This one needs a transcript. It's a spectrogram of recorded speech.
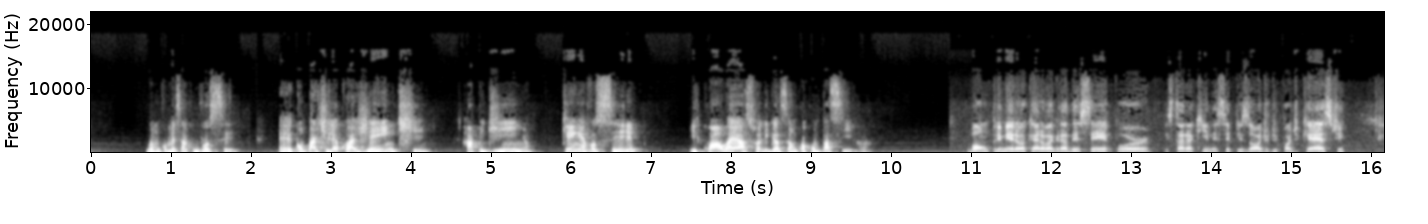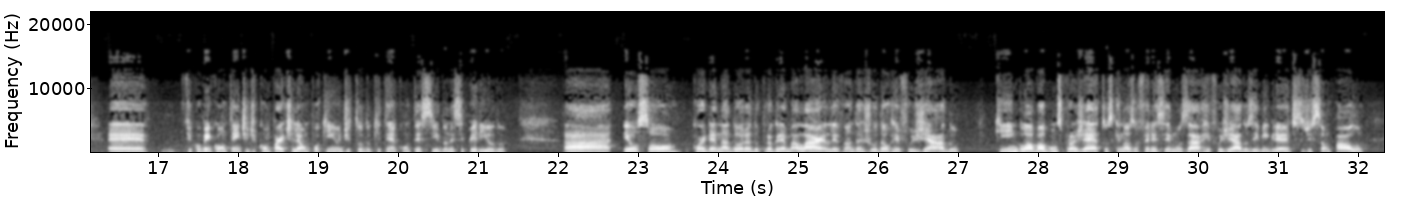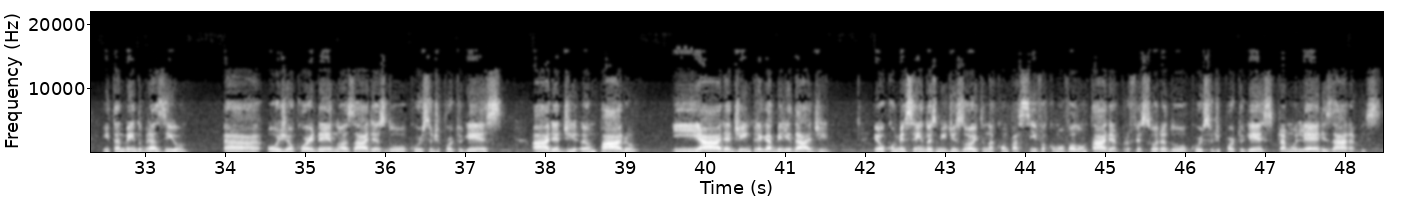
vamos começar com você. É, compartilha com a gente, rapidinho, quem é você e qual é a sua ligação com a Compassiva. Bom, primeiro eu quero agradecer por estar aqui nesse episódio de podcast. É, fico bem contente de compartilhar um pouquinho de tudo que tem acontecido nesse período. Ah, eu sou coordenadora do programa LAR, Levando Ajuda ao Refugiado, que engloba alguns projetos que nós oferecemos a refugiados e imigrantes de São Paulo e também do Brasil. Uh, hoje eu coordeno as áreas do curso de português, a área de amparo e a área de empregabilidade. Eu comecei em 2018 na Compassiva como voluntária, professora do curso de português para mulheres árabes.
